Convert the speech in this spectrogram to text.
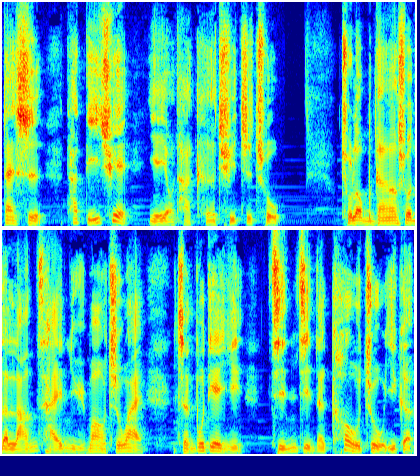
但是它的确也有它可取之处。除了我们刚刚说的郎才女貌之外，整部电影。紧紧地扣住一个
